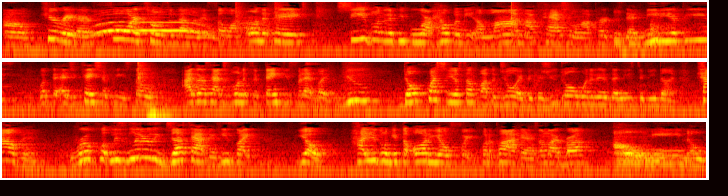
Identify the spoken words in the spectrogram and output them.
um, curator for Tones of Melanin. So I'm on the page. She's one of the people who are helping me align my passion and my purpose, that media piece with the education piece. So I just, I just wanted to thank you for that. But you don't question yourself about the joy because you're doing what it is that needs to be done. Calvin, real quick, this literally just happened. He's like, yo, how you gonna get the audio for, for the podcast? I'm like, bruh, I don't even know.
